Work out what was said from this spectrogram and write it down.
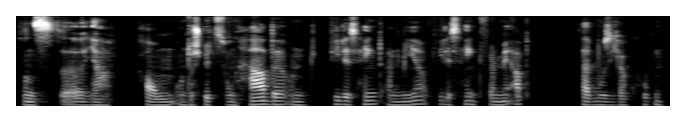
sonst äh, ja kaum Unterstützung habe und vieles hängt an mir, vieles hängt von mir ab. Deshalb muss ich auch gucken,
